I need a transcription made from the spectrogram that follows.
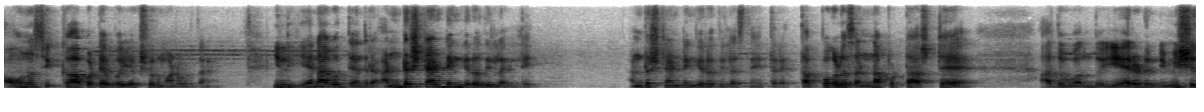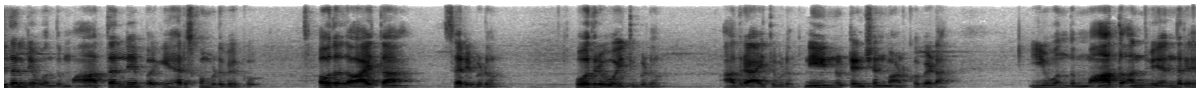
ಅವನು ಸಿಕ್ಕಾಪಟ್ಟೆ ಬೈಯೋಕ್ಕೆ ಶುರು ಮಾಡಿಬಿಡ್ತಾನೆ. ಇಲ್ಲಿ ಏನಾಗುತ್ತೆ ಅಂದರೆ ಅಂಡರ್ಸ್ಟ್ಯಾಂಡಿಂಗ್ ಇರೋದಿಲ್ಲ ಇಲ್ಲಿ. ಅಂಡರ್ಸ್ಟ್ಯಾಂಡಿಂಗ್ ಇರೋದಿಲ್ಲ ಸ್ನೇಹಿತರೆ. ತಪ್ಪುಗಳು ಸಣ್ಣ ಪುಟ್ಟ ಅಷ್ಟೇ. ಅದು ಒಂದು ಎರಡು ನಿಮಿಷದಲ್ಲಿ ಒಂದು ಮಾತಲ್ಲೇ ಬಗೆಹರಿಸ್ಕೊಂಡ್ಬಿಡ್ಬೇಕು. ಹೌದದು, ಆಯಿತಾ? ಸರಿ ಬಿಡು. ಹೋದರೆ ಹೋಯ್ತು ಬಿಡು. ಆದರೆ ಆಯಿತು ಬಿಡು. ನೀನು ಟೆನ್ಷನ್ ಮಾಡ್ಕೋಬೇಡ. ಈ ಒಂದು ಮಾತು ಅಂದ್ವಿ ಅಂದರೆ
